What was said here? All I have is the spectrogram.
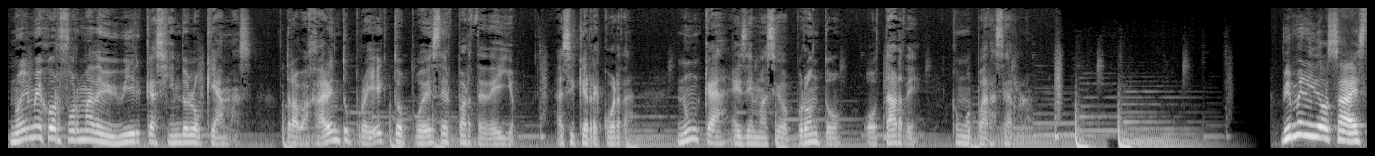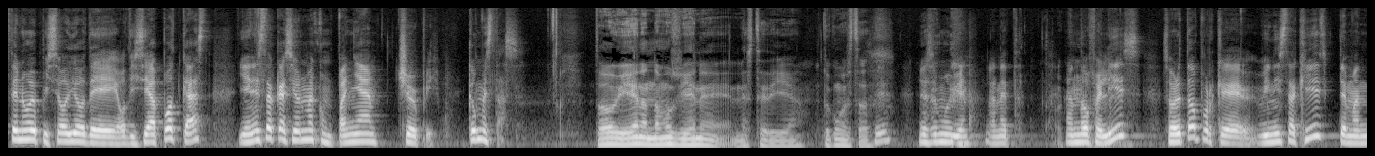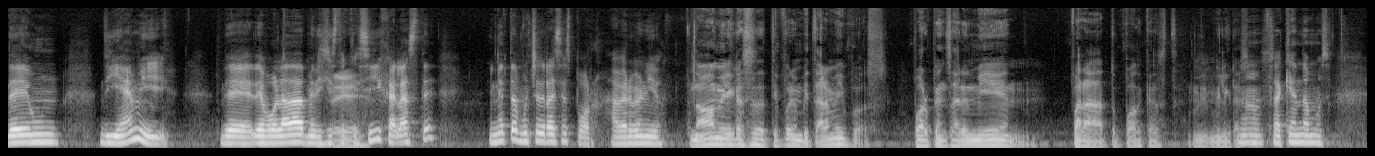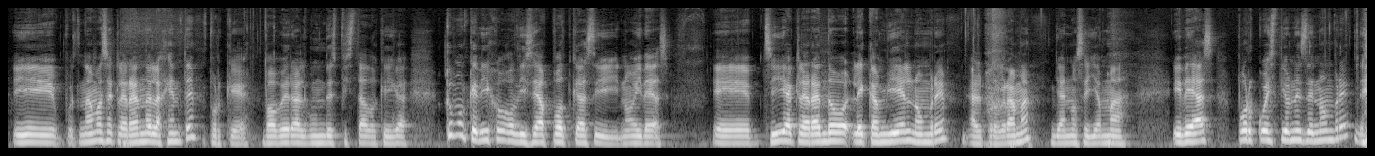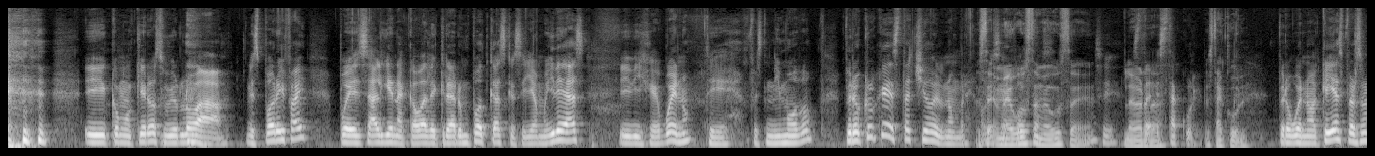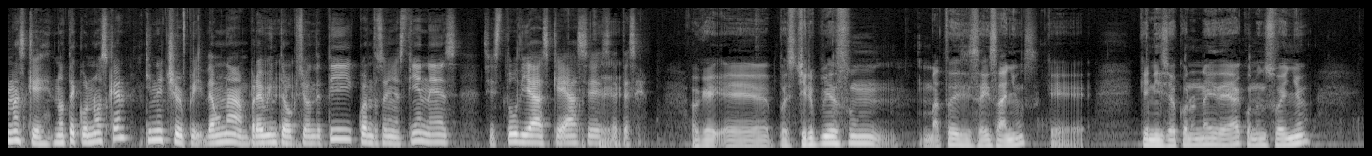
No hay mejor forma de vivir que haciendo lo que amas. Trabajar en tu proyecto puede ser parte de ello, así que recuerda, nunca es demasiado pronto o tarde como para hacerlo. Bienvenidos a este nuevo episodio de Odisea Podcast y en esta ocasión me acompaña Chirpy. ¿Cómo estás? Todo bien, andamos bien en este día. ¿Tú cómo estás? Sí, yo estoy muy bien, la neta. Ando feliz, sobre todo porque viniste aquí, te mandé un DM y de, volada me dijiste que sí, jalaste. Y neta, muchas gracias por haber venido. No, mil gracias a ti por invitarme y pues por pensar en mí para tu podcast. Mil, gracias. No, pues aquí andamos. Y pues nada más aclarando a la gente, porque va a haber algún despistado que diga, ¿cómo que dijo Odisea Podcast y no ideas? Eh, sí, aclarando, le cambié el nombre al programa, ya no se llama Ideas por cuestiones de nombre y como quiero subirlo a Spotify, pues alguien acaba de crear un podcast que se llama Ideas y dije, bueno, pues ni modo, pero creo que está chido el nombre. me gusta, me gusta, ¿eh? Sí, la verdad. Está cool. Está cool. Pero bueno, aquellas personas que no te conozcan, ¿quién es Chirpy? Da una breve introducción de ti, cuántos años tienes, si estudias, qué haces, etc. Ok, eh, pues Chirpy es un un vato de 16 años que, que inició con una idea, con un sueño.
